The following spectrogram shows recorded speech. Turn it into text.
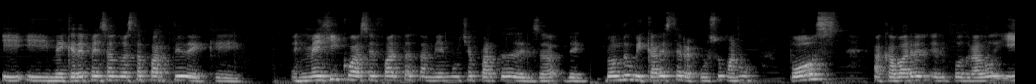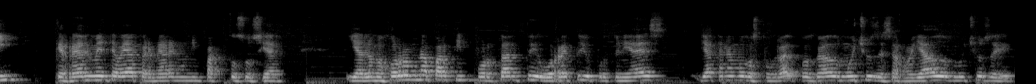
Y, y me quedé pensando esta parte de que en México hace falta también mucha parte de, de dónde ubicar este recurso humano post acabar el, posgrado y que realmente vaya a permear en un impacto social. Y a lo mejor una parte importante o reto y oportunidades, ya tenemos los posgrados, muchos desarrollados, muchos de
